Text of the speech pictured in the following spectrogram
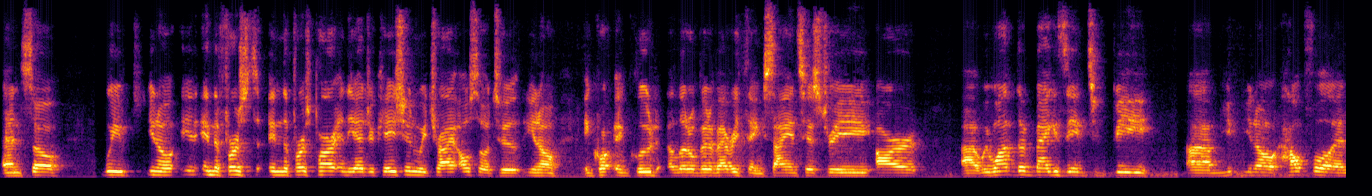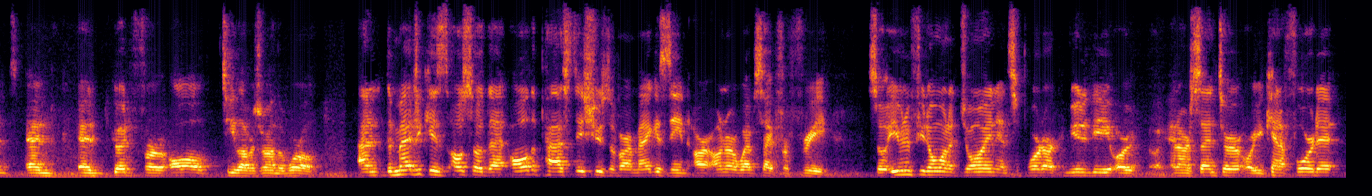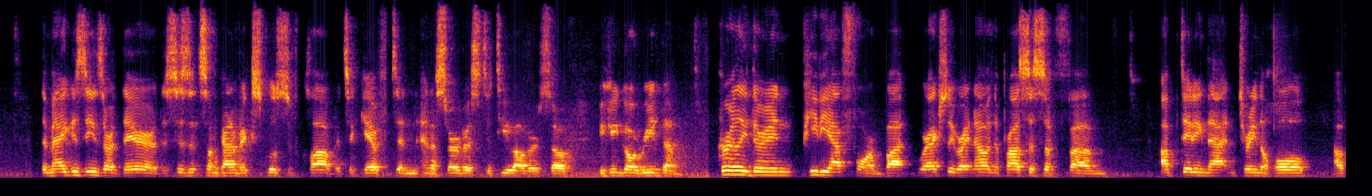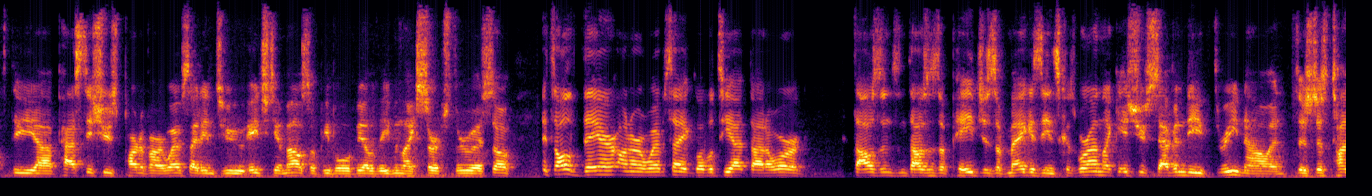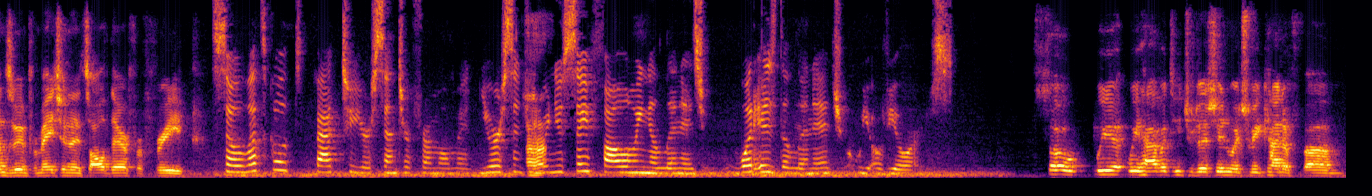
And so we you know in, in, the first in the first part in the education we try also to you know inc- include a little bit of everything science history art. Uh, we want the magazine to be um, you, you, know helpful and and and good for all tea lovers around the world. And the magic is also that all the past issues of our magazine are on our website for free. So even if you don't want to join and support our community or in our center or you can't afford it the magazines are there. This isn't some kind of exclusive club. It's a gift and, and, a service to tea lovers, so you can go read them. Currently, they're in PDF form, but we're actually right now in the process of um, updating that and turning the whole of the uh, past issues part of our website into HTML, so people will be able to even like search through it. So it's all there on our website, globalteahut.org thousands and thousands of pages of magazines because we're on like issue 73 now and there's just tons of information and it's all there for free. So let's go back to your center for a moment. Your center, uh-huh. when you say following a lineage, what is the lineage of yours? So we, we have a tea tradition which we kind of, um,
